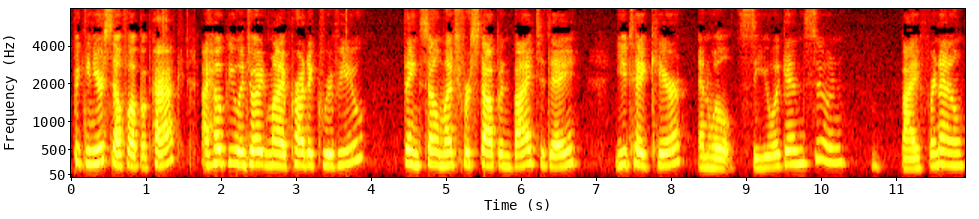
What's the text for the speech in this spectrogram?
picking yourself up a pack. I hope you enjoyed my product review. Thanks so much for stopping by today. You take care, and we'll see you again soon. Bye for now.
